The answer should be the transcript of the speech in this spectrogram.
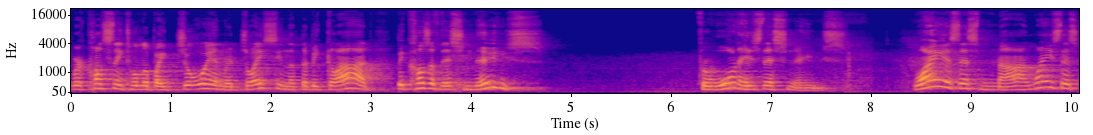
we're constantly told about joy and rejoicing, that to be glad because of this news. For what is this news? Why is this man, why is this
